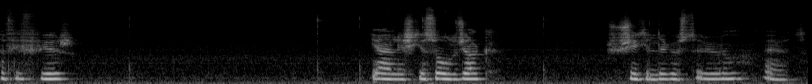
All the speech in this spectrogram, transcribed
hafif bir yerleşkesi olacak. Şu şekilde gösteriyorum. Evet.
